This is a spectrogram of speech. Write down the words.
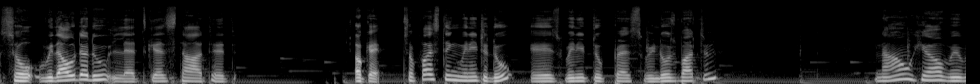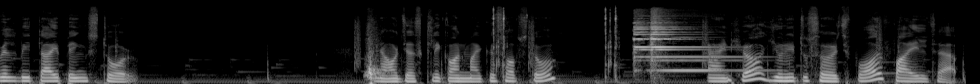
So without ado, let's get started. Okay, so first thing we need to do is we need to press Windows button. Now here we will be typing store. Now just click on Microsoft Store. And here you need to search for Files app.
